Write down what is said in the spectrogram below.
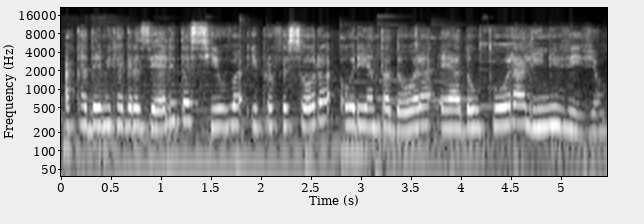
Acadêmica Graziele da Silva e professora orientadora é a doutora Aline Vivian.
